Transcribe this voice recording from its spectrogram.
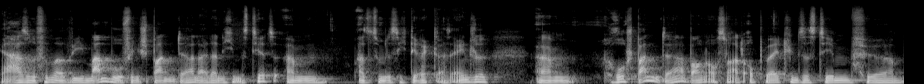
ja so eine Firma wie Mambo finde ich spannend, ja, leider nicht investiert, ähm, also zumindest nicht direkt als Angel. Ähm, hochspannend, ja, bauen auch so eine Art Operating-System für,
